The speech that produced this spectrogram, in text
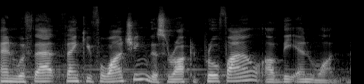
And with that, thank you for watching this rocket profile of the N1.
